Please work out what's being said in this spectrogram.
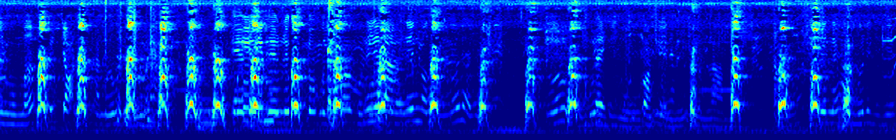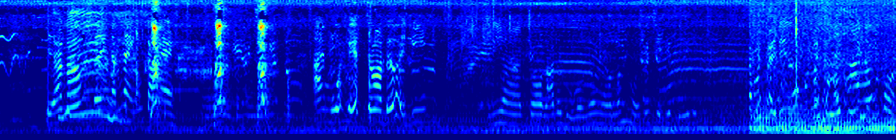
nghìn một mớ, cái chọn hai mớ mà được mớ. em em em lấy một tô một tô một Liên một mớ để đây. còn tiền làm. Tiên lấy hai để gì Tiên để ăn đó đây nắm này cũng cao này. Ai mua hết cho đỡ phải đi. Ý à, cho lá đầy đủ nhau ngon lắm rồi các chị cái túi đi không mới phải đi nữa mới phải lấy túi nữa chứ còn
